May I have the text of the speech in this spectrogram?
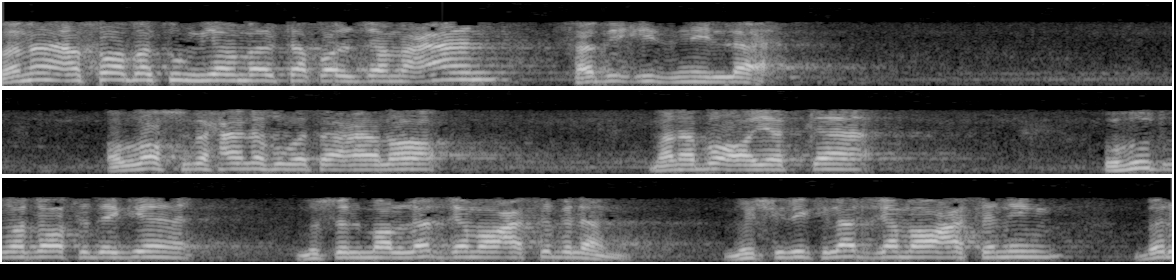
وما أصابكم يوم التقى الجمعان فبإذن الله alloh subhanahu va taolo mana bu oyatda uhud g'azotidagi musulmonlar jamoasi bilan mushriklar jamoasining bir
